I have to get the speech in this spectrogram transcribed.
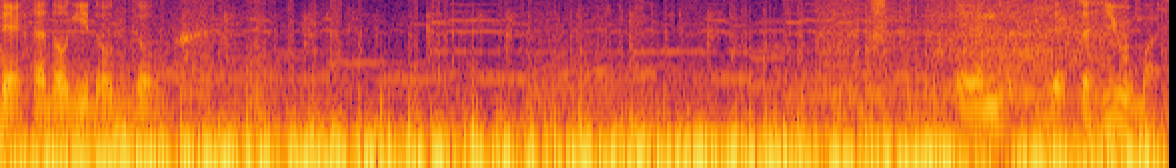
There's a doggy dog dog. And there's a human.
